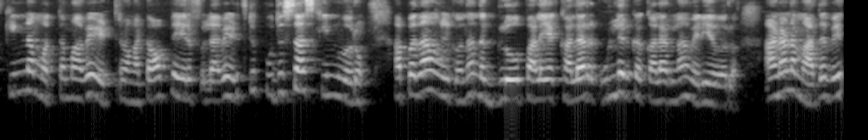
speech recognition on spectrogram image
ஸ்கின்னை மொத்தமாகவே எடுத்துருவாங்க. டாப் லேயர் ஃபுல்லாகவே எடுத்துகிட்டு புதுசாக ஸ்கின் வரும். அப்போ தான் அவங்களுக்கு வந்து அந்த க்ளோ பழைய கலர் உள்ளே இருக்க கலர்லாம் வெளியே வரும். ஆனால் நம்ம அதவே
